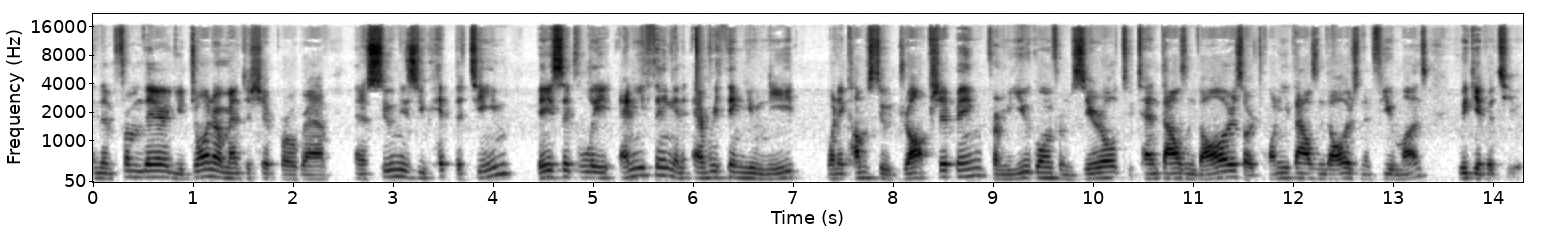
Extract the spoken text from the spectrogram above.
And then from there, you join our mentorship program. And as soon as you hit the team, basically anything and everything you need when it comes to drop shipping from you going from zero to $10,000 or $20,000 in a few months, we give it to you.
